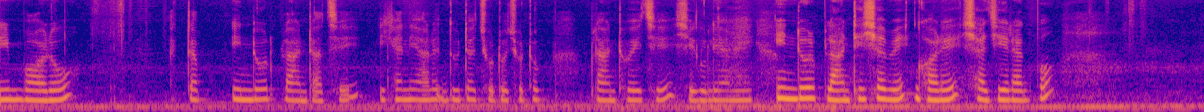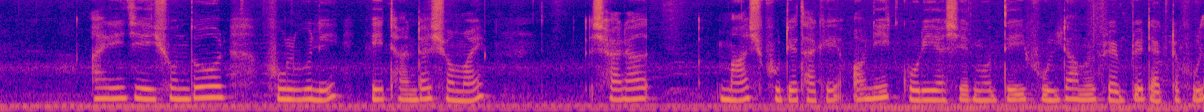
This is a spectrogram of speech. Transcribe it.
এই বড় একটা ইনডোর প্লান্ট আছে, এখানে আর দুটা ছোট ছোট প্লান্ট হয়েছে, সেগুলি আমি ইনডোর প্লান্ট হিসেবে ঘরে সাজিয়ে রাখব। আর এই যে সুন্দর ফুলগুলি এই ঠান্ডার সময় সারা মাস ফুটে থাকে। অনেক কোরিয়াসের মধ্যে এই ফুলটা আমার ফেভারিট একটা ফুল।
